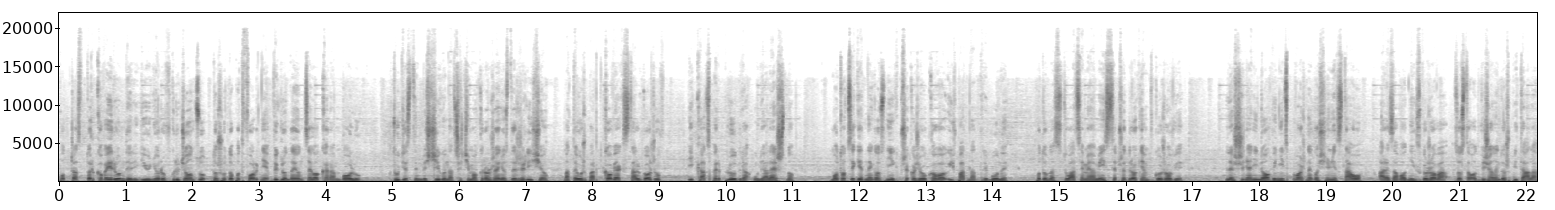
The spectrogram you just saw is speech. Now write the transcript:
Podczas wtorkowej rundy Ligi Juniorów w Grudziądzu doszło do potwornie wyglądającego karambolu. W 20 wyścigu na trzecim okrążeniu zderzyli się Mateusz Bartkowiak, Stal Gorzów i Kacper Pludra, Unia Leszno. Motocykl jednego z nich przekoziołkował i wpadł na trybuny. Podobna sytuacja miała miejsce przed rokiem w Gorzowie. Leszczynianinowi nic poważnego się nie stało, ale zawodnik z Gorzowa został odwieziony do szpitala.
